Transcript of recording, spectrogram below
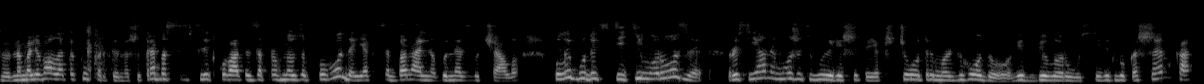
намалювала таку картину, що треба слідкувати за прогнозом погоди, як це банально би не звучало. Коли будуть стійкі морози, росіяни можуть вирішити, якщо отримують згоду від Білорусі, від Лукашенка,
